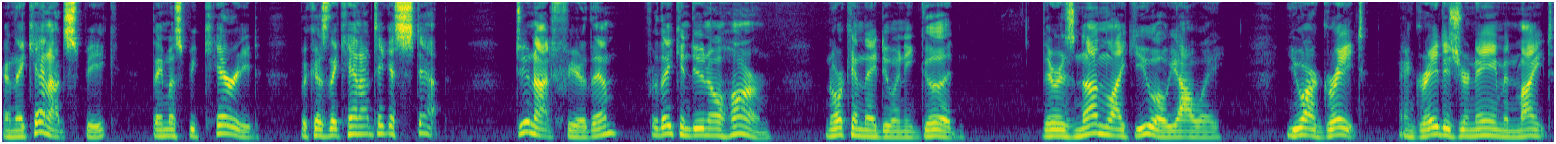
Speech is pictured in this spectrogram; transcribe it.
And they cannot speak. They must be carried, because they cannot take a step. Do not fear them, for they can do no harm, nor can they do any good. There is none like you, O Yahweh. You are great, and great is your name and might.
